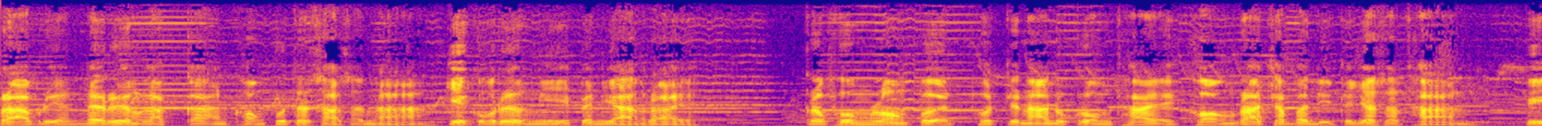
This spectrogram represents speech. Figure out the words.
กราบเรียนในเรื่องหลักการของพุทธศาสนาเกี่ยวกับเรื่องนี้เป็นอย่างไร กระผมลองเปิดพจนานุกรมไทยของราชบัณฑิตยสถาน ปี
